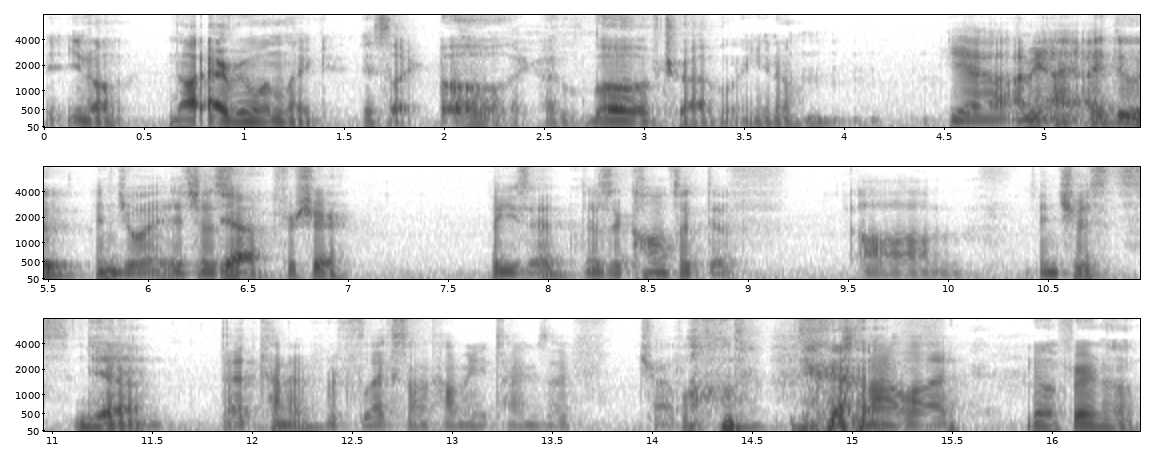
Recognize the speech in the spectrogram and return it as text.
you know, not everyone like is like, oh, like I love traveling, you know. Yeah. I mean, I, I do enjoy it. It's just Yeah, for sure. like you said, there's a conflict of um, interests. Yeah. And that kind of reflects on how many times I've traveled. It's not a lot. No, fair enough.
